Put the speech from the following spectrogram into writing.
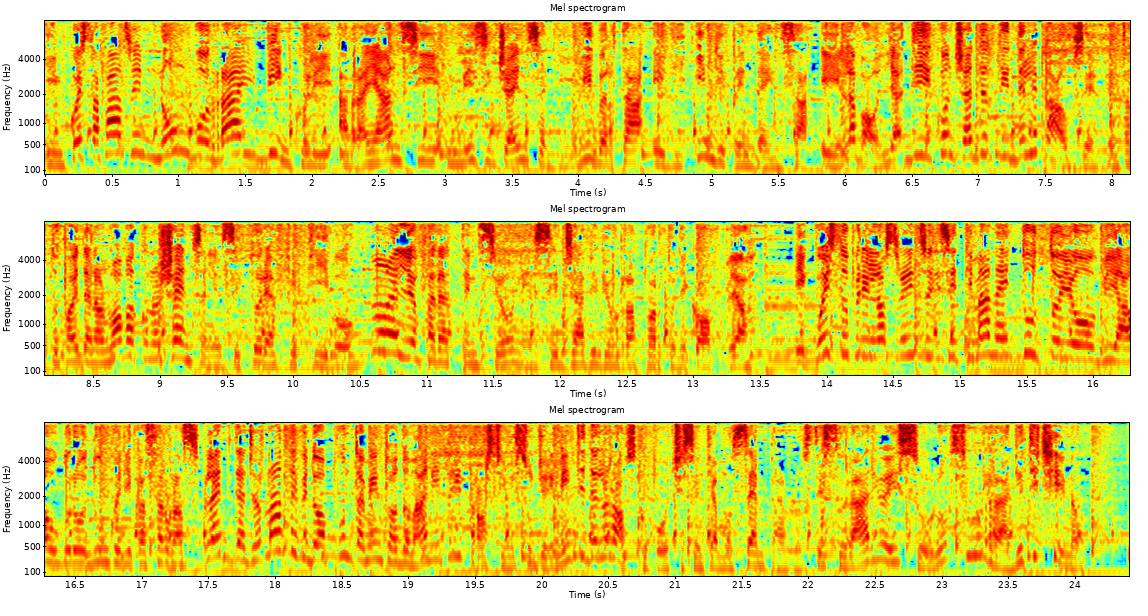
In questa fase non vorrai vincoli, avrai anzi un'esigenza di libertà e di indipendenza e la voglia di concederti delle pause. Tentato poi da una nuova conoscenza nel settore affettivo. Meglio fare attenzione se già vivi un rapporto di coppia. E questo per il nostro inizio di settimana è tutto. Io vi auguro dunque di passare una splendida giornata e vi do appuntamento a domani per i prossimi suggerimenti dell'oroscopo. Ci sentiamo sempre allo stesso orario e solo su Radio Ticino.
